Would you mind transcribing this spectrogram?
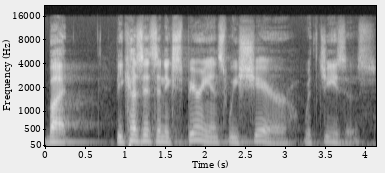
but because it's an experience we share with Jesus.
